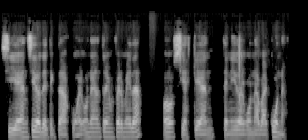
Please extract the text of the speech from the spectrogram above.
si han sido detectados con alguna otra enfermedad o si es que han tenido alguna vacuna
